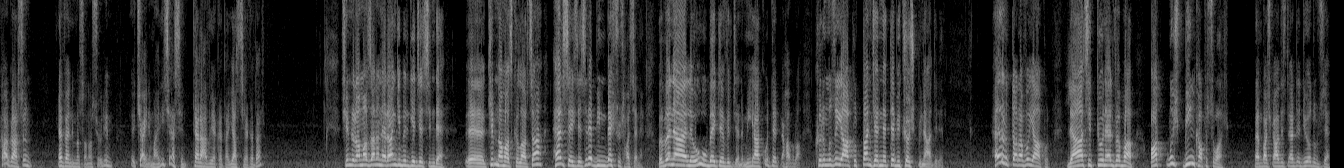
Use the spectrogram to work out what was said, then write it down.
kalkarsın. Efendime sana söyleyeyim. E, çayını mayını içersin. Teraviye kadar, yatsıya kadar. Şimdi Ramazan'ın herhangi bir gecesinde e, kim namaz kılarsa her secdesine 1500 hasene. Ve ben alehu beyte fil cennet min havra. Kırmızı yakuttan cennette bir köşk bina edilir. Her tarafı yakut. La sittûn elfe bab. 60 bin kapısı var. Ben başka hadislerde diyordum size.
